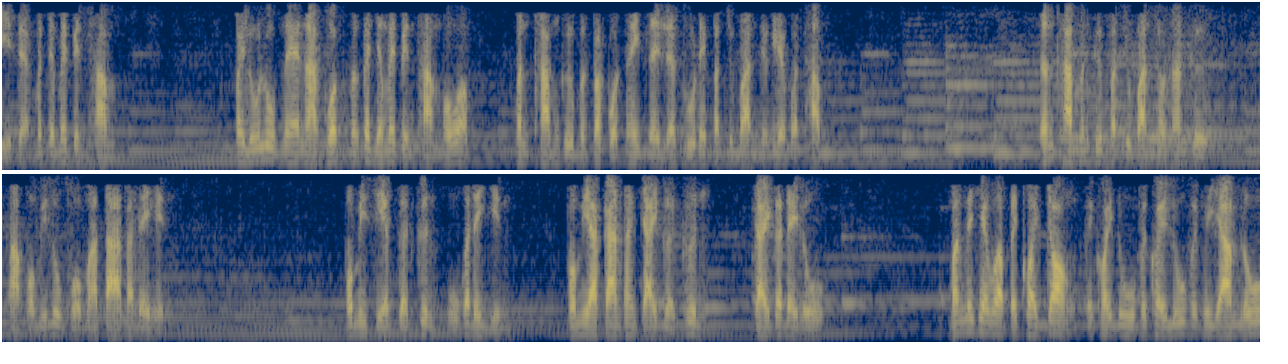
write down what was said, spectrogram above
ดีตเนี่ย มันจะไม่เป็นธรรมไปรู้รูปในอนาคตมันก็ยังไม่เป็นธรรมเพราะว่ามันธรรมคือมันปรากฏให้ได้เรียนรู้ในปัจจุบันยังเรียกว่าธรรมนั้นธรรมมันคือปัจจุบันเท่านั้นคืออ่าพอมีรูปโผล่มาตาก็ได้เห็น พอมีเสียงเกิดขึ้น หูก็ได้ยิน พอมีอาการทางใจเกิดขึ้น ใจก็ได้รู้ มันไม่ใช่ว่าไปคอยจ้อง ไปคอยดูไปคอยรู้ไปพยายามรู้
